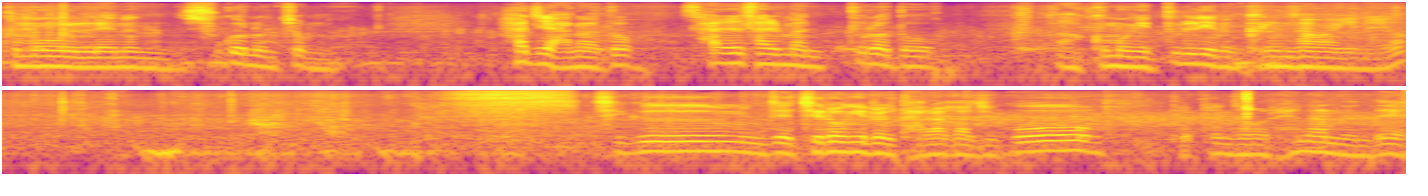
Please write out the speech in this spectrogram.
구멍을 내는 수고는 좀 하지 않아도 살살만 뚫어도 아, 구멍이 뚫리는 그런 상황이네요. 지금 이제 지렁이를 달아 가지고 대편성을 해놨는데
